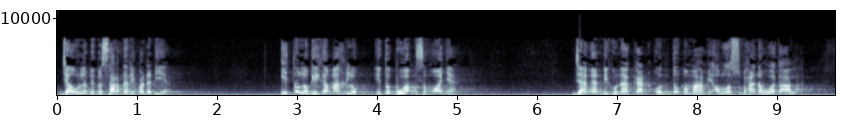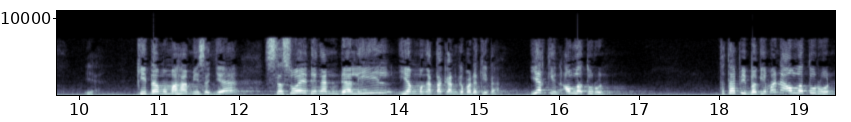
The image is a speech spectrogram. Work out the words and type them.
jauh lebih besar daripada dia. Itu logika makhluk. Itu buang semuanya. Jangan digunakan untuk memahami Allah Subhanahu wa taala. Ya. Kita memahami saja sesuai dengan dalil yang mengatakan kepada kita, yakin Allah turun. Tetapi bagaimana Allah turun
